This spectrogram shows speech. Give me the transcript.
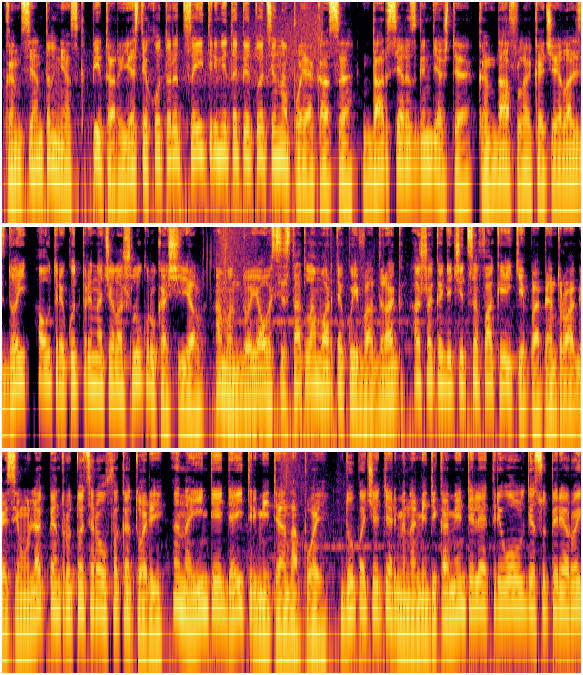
Când se întâlnesc, Peter este hotărât să îi trimită pe toți înapoi acasă, dar se răzgândește când află că ceilalți doi au trecut prin același lucru ca și el. Amândoi au asistat la moartea cuiva drag, așa că decid să facă echipă pentru a găsi un leac pentru toți răufăcătorii, înainte de a-i trimite înapoi. După ce termină medicamentele, trioul de supereroi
